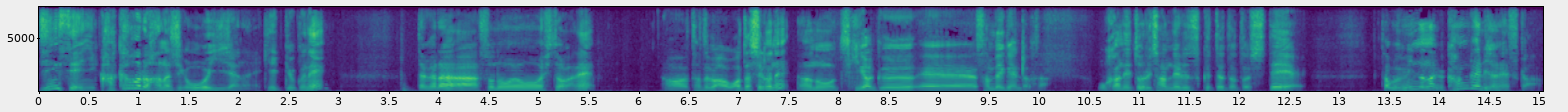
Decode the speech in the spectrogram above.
人生に関わる話が多いじゃない結局ね。だから、その人がね、あ例えば私がね、あの、月額、えー、300円とかさ、お金取るチャンネル作ってたとして、多分みんななんか考えるじゃないですか。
